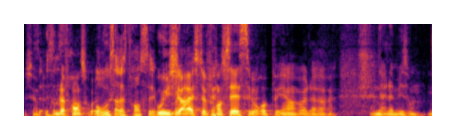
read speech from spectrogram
c'est un peu comme la France. Pour vous, ça reste français. Oui, ça reste français, c'est européen. Voilà, on est à la maison.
